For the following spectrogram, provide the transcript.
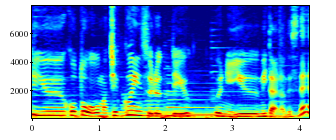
っていうことを、まあ、チェックインするっていうふうに言うみたいなんですね。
